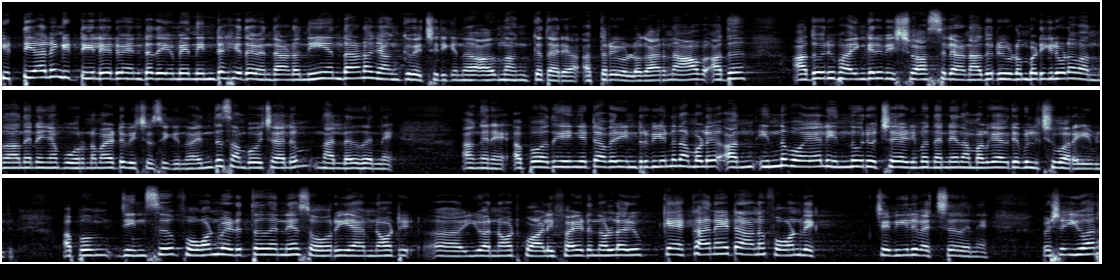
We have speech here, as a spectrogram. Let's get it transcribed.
കിട്ടിയാലും കിട്ടിയില്ലേലും എന്റെ ദൈവമേ നിന്റെ ഹിതം എന്താണോ? നീ എന്താണോ ഞങ്ങൾക്ക് വെച്ചിരിക്കുന്നത് അത് ഞങ്ങൾക്ക് തരാം. അത്രയേ ഉള്ളൂ. കാരണം ആ അത് അതൊരു ഭയങ്കര വിശ്വാസത്തിലാണ്. അതൊരു ഉടമ്പടിയിലൂടെ വന്നതാന്ന് തന്നെ ഞാൻ പൂർണമായിട്ട് വിശ്വസിക്കുന്നു. എന്ത് സംഭവിച്ചാലും നല്ലത് തന്നെ. അങ്ങനെ. അപ്പോൾ അത് കഴിഞ്ഞിട്ട് അവർ ഇന്റർവ്യൂവിന് നമ്മൾ ഇന്ന് പോയാൽ ഇന്ന് ഒരു ഉച്ച കഴിയുമ്പോൾ തന്നെ നമ്മൾക്ക് അവരെ വിളിച്ചു പറയും. അപ്പം ജിൻസ് ഫോൺ എടുത്ത് തന്നെ sorry I'm not you are not qualified എന്നുള്ളൊരു കേൾക്കാനായിട്ടാണ് ഫോൺ വെ ചെവിയിൽ വെച്ചത് തന്നെ. പക്ഷേ യു ആർ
